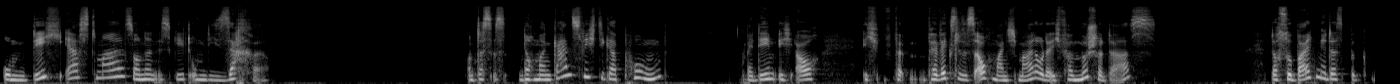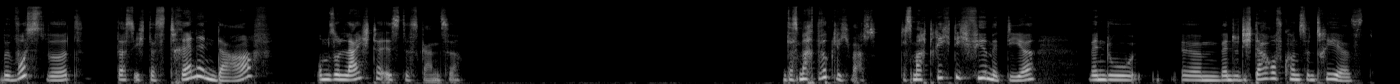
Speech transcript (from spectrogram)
um dich erstmal, sondern es geht um die Sache. Und das ist nochmal ein ganz wichtiger Punkt, bei dem ich auch, ich ver verwechsel das auch manchmal oder ich vermische das. Doch sobald mir das be bewusst wird, dass ich das trennen darf, umso leichter ist das Ganze. Und das macht wirklich was. Das macht richtig viel mit dir, wenn du, ähm, wenn du dich darauf konzentrierst.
